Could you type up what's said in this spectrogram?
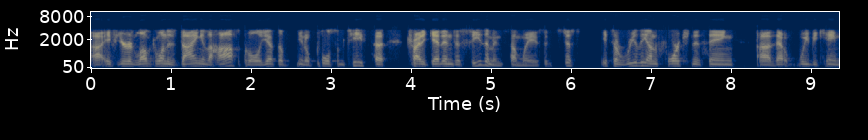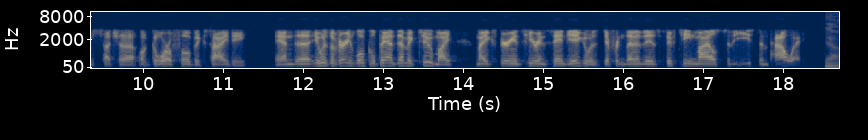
uh, if your loved one is dying in the hospital, you have to, you know, pull some teeth to try to get in to see them in some ways. It's just, it's a really unfortunate thing uh, that we became such a agoraphobic society. And uh, it was a very local pandemic too. My my experience here in San Diego is different than it is 15 miles to the east in Poway. Yeah.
